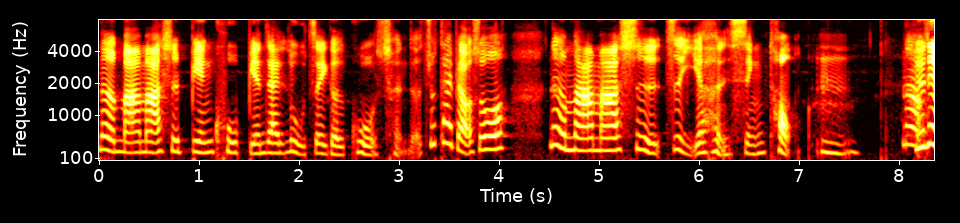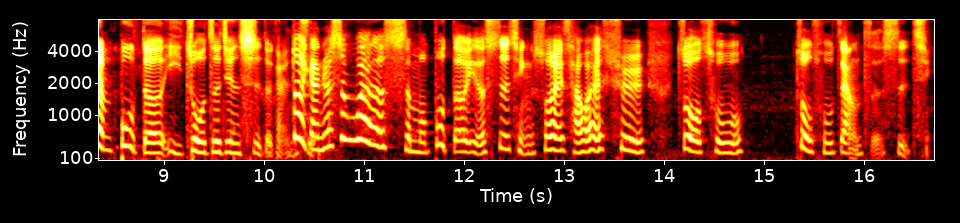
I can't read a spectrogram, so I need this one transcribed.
那个妈妈是边哭边在录这个过程的，就代表说那个妈妈是自己也很心痛。嗯，那有点不得已做这件事的感觉。对，感觉是为了什么不得已的事情，所以才会去做出做出这样子的事情。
